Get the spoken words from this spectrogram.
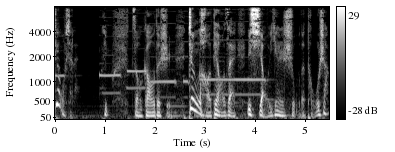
掉下来。糟糕的是，正好掉在小鼹鼠的头上。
